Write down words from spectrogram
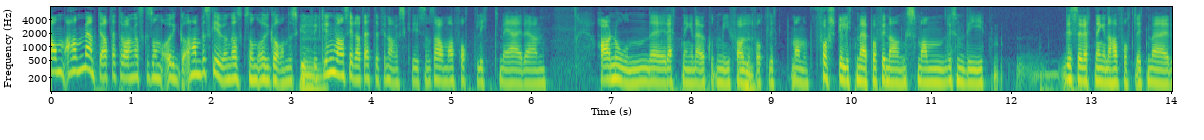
han, han mente jo at dette var en ganske sånn Han beskriver en ganske sånn organisk utvikling, hvor han sier at etter finanskrisen så har man fått litt mer har noen retninger av økonomifaget fått litt Man forsker litt mer på finans, man liksom de Disse retningene har fått litt mer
